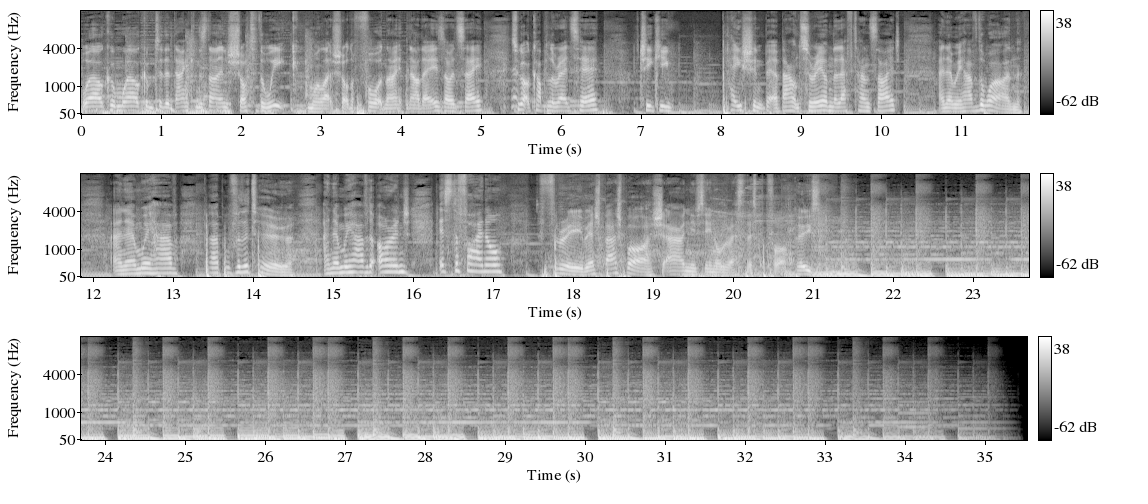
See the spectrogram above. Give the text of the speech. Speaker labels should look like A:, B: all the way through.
A: Welcome, welcome to the DankNStein shot of the week. More like shot of the fortnight nowadays, I would say. So we've got a couple of reds here. Cheeky, patient bit of bouncery on the left hand side. And then we have the one. And then we have purple for the two. And then we have the orange. It's the final three. Bish, bash, bosh. And you've seen all the rest of this before. Peace.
